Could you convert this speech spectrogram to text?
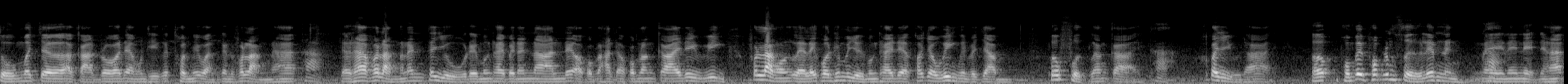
สูงมาเจออากาศร้อนเนี่ยบางทีก็ทนไม่ไหวเหมือนกันฝรั่งนะฮะค่ะแต่ถ้าฝรั่งนั้นถ้าอยู่ในเมืองไทยไปนานๆได้ออกกำลังหัดออกกำลังกายได้วิ่งฝรั่งหลายๆคนที่มาอยู่เมืองไทยเนี่ยเขาจะวิ่งเป็นประจำเพื่อฝึกร่างกายค่ะเขาก็จะอยู่ได้เออผมไปพบหนังสือเล่มหนึ่งในค่ะในเน็ตนะฮะ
